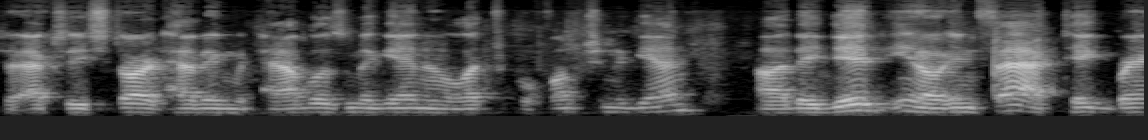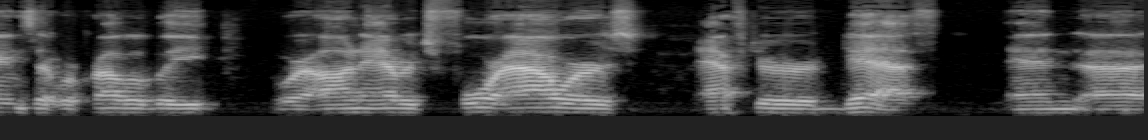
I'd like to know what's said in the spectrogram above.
to actually start having metabolism again and electrical function again. Uh, they did, you know, in fact, take brains that were probably were on average four hours after death and uh,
